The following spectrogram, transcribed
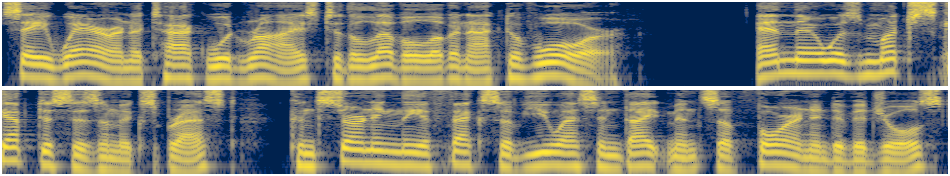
say where an attack would rise to the level of an act of war. And there was much skepticism expressed concerning the effects of U.S. indictments of foreign individuals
